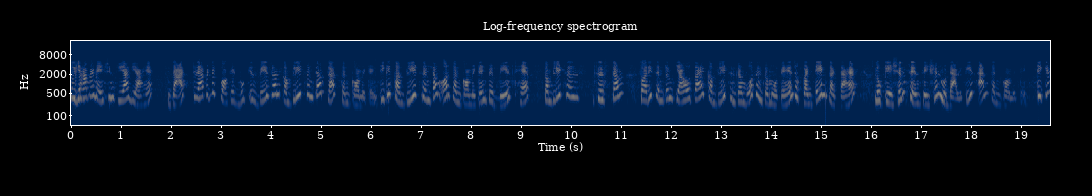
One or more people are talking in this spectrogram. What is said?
तो यहाँ पे मेंशन किया गया है that therapeutic pocket book is based on complete symptom plus concomitant ठीक है complete symptom और concomitant पे based है complete system सॉरी सिम्टम क्या होता है कंप्लीट सिम्टम वो सिम्टम होते हैं जो कंटेन करता है location sensation modalities and concomitant ठीक है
